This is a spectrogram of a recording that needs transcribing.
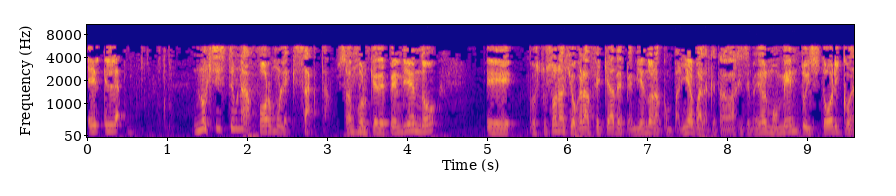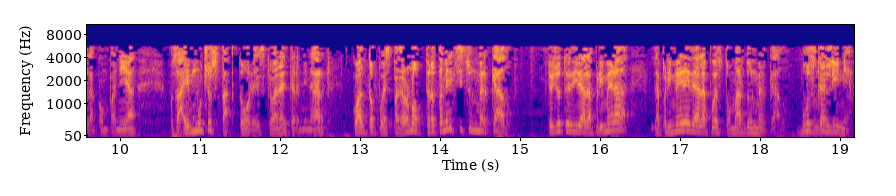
el- el- no existe una fórmula exacta, o sea, porque dependiendo, eh, pues tu zona geográfica, dependiendo de la compañía para la que trabajes, dependiendo del momento histórico de la compañía, o sea, hay muchos factores que van a determinar cuánto puedes pagar o no, pero también existe un mercado. Entonces yo te diría, la primera, la primera idea la puedes tomar de un mercado. Busca en línea.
